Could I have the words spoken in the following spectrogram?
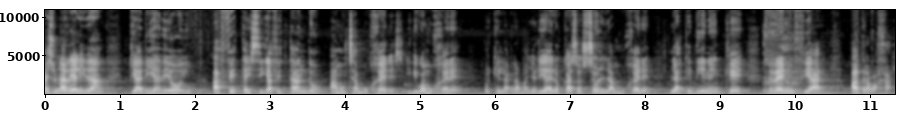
es una realidad que a día de hoy afecta y sigue afectando a muchas mujeres. Y digo a mujeres porque en la gran mayoría de los casos son las mujeres las que tienen que renunciar a trabajar.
